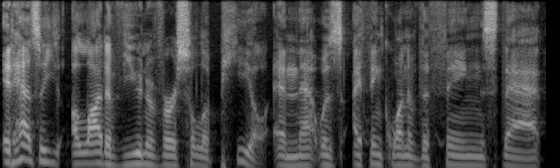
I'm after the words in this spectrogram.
it has a, a lot of universal appeal. And that was, I think, one of the things that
